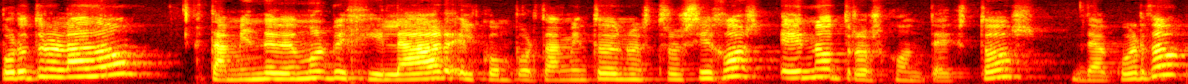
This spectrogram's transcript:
Por otro lado, también debemos vigilar el comportamiento de nuestros hijos en otros contextos, ¿de acuerdo?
